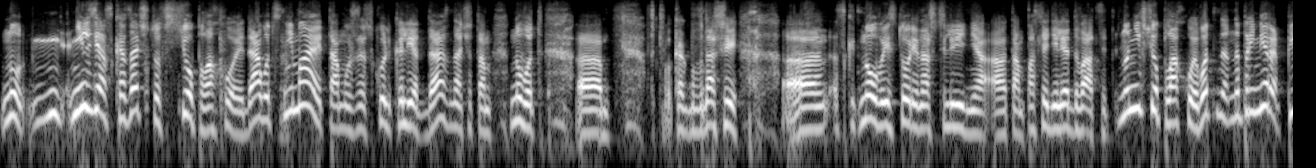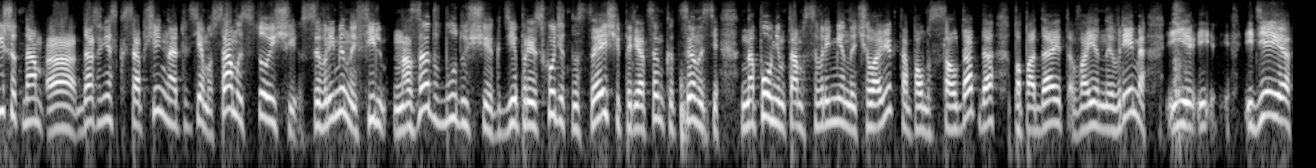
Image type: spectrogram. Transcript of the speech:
ну, нельзя сказать, что все плохое, да, вот снимает там уже сколько лет, да, значит, там, ну вот, э, в, как бы в нашей, э, сказать, новой истории нашего телевидения, э, там, последние лет 20, ну, не все плохое. Вот, например, пишет нам э, даже несколько сообщений на эту тему. Самый стоящий современный фильм «Назад в будущее», где происходит настоящая переоценка ценностей. Напомним, там современный человек, там, по-моему, солдат, да, попадает в военное время, и, и идея,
